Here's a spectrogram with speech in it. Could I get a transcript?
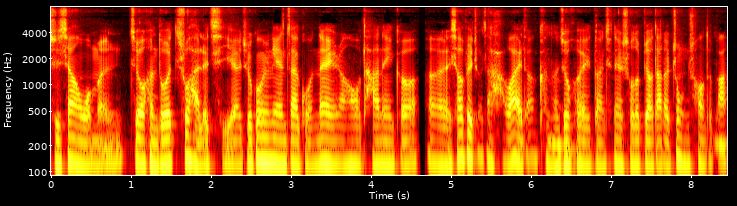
就像我们就很多出海的企业，就供应链在国内，然后它那个呃消费者在海外的，可能就会短期内受到比较大的重创，对吧？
